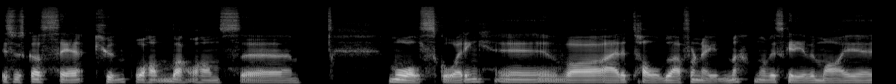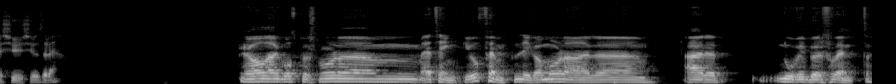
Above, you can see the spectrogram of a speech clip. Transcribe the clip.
hvis du skal se kun på han da, og hans eh, målscoring, eh, hva er et tall du er fornøyd med når vi skriver mai 2023? Ja, det er et godt spørsmål. Um, Jeg tenker jo 15 ligamål er, er et- noe vi bør forvente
